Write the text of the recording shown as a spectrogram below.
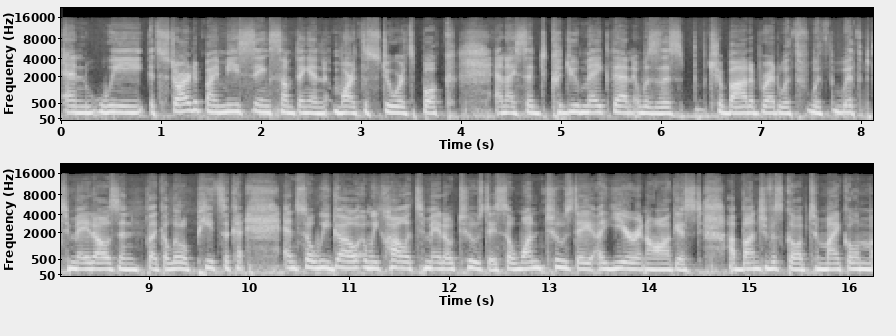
and we. It started by me seeing something in Martha Stewart's book, and I said, "Could you make that?" And it was this ciabatta bread with with with tomatoes and like a little pizza. Cut. And so we go and we call it Tomato Tuesday. So one Tuesday a year in August, a bunch of us go up to Michael and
